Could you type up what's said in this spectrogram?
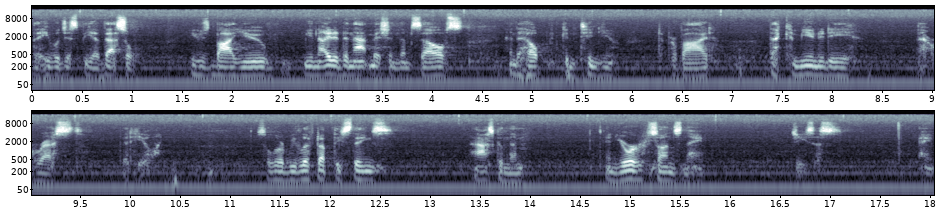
that he will just be a vessel used by you, united in that mission themselves, and to help continue to provide that community, that rest, that healing. So, Lord, we lift up these things, asking them in your Son's name, Jesus. Amen.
